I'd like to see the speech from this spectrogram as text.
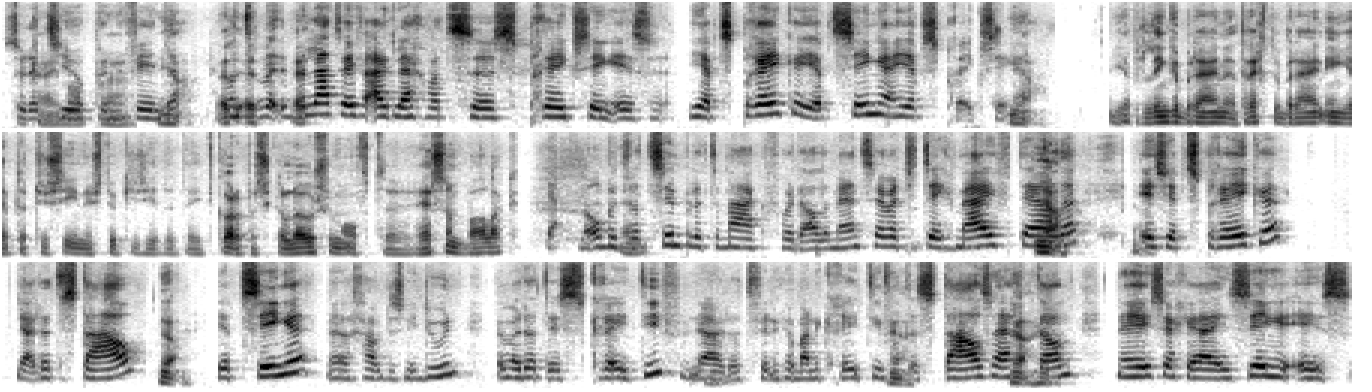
zodat je ze je ook kunnen vinden. Het- Want het- we- het- laten we even uitleggen wat spreekzing is. Je hebt spreken, je hebt zingen en je hebt spreekzingen. Je hebt het linkerbrein, het rechterbrein en je hebt ertussenin een stukje zitten. Dat heet corpus callosum of de hersenbalk. Ja, maar om het En- wat simpeler te maken voor de alle mensen. Wat je tegen mij vertelde, ja. is je hebt spreken. Ja, dat is taal. Ja, Je hebt zingen, nou, dat gaan we dus niet doen. Maar dat is creatief. Nou, dat vind ik helemaal niet creatief, want dat is taal, zeg ik dan. Nee, zeg jij, zingen is,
